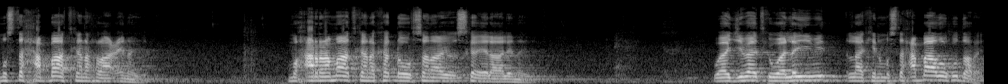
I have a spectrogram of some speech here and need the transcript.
mustaxabaadkana raacinaya muxaramaadkana ka dhowrsanayo iska ilaalinaya waajibaadka waa la yimid laakiin mustaxabaaduu ku daray.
